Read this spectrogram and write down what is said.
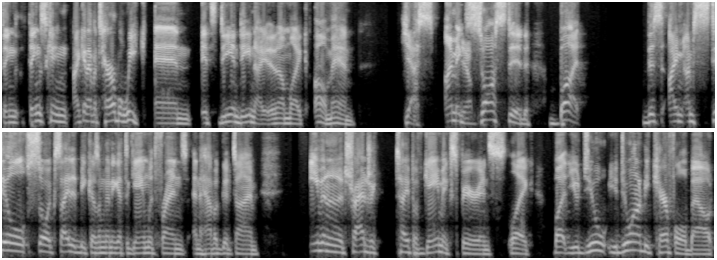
things things can i can have a terrible week and it's d&d night and i'm like oh man yes i'm yep. exhausted but this I'm I'm still so excited because I'm going to get to game with friends and have a good time, even in a tragic type of game experience. Like, but you do you do want to be careful about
